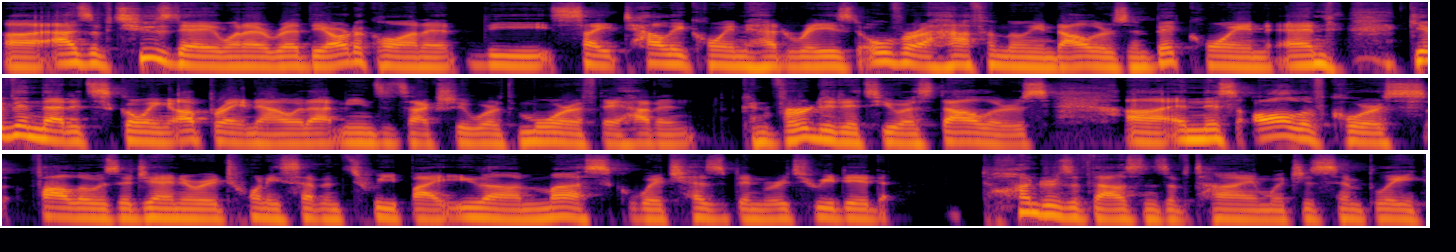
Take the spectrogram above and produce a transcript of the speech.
Uh, as of Tuesday, when I read the article on it, the site Tallycoin had raised over a half a million dollars in Bitcoin. And given that it's going up right now, that means it's actually worth more if they haven't converted its US dollars. Uh, and this all, of course, follows a January 27th tweet by Elon Musk, which has been retweeted hundreds of thousands of times, which is simply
